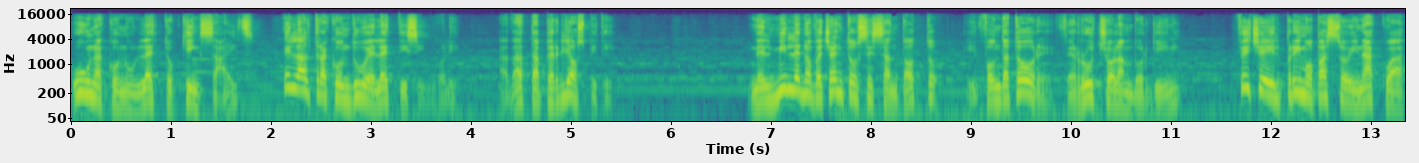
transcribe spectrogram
una con un letto king size e l'altra con due letti singoli, adatta per gli ospiti. Nel 1968 il fondatore Ferruccio Lamborghini fece il primo passo in acqua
